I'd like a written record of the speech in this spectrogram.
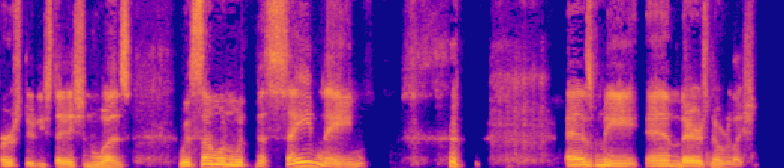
first duty station was with someone with the same name as me, and there's no relation.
